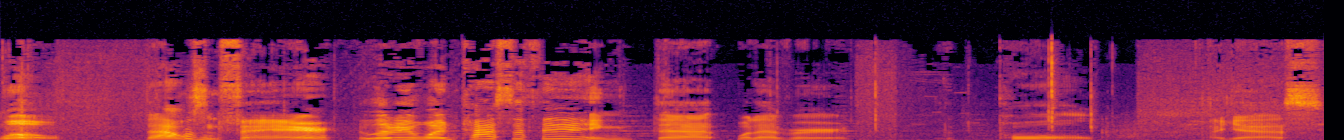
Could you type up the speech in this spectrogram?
Whoa, that wasn't fair. It literally went past the thing. That, whatever. The pole, I guess.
